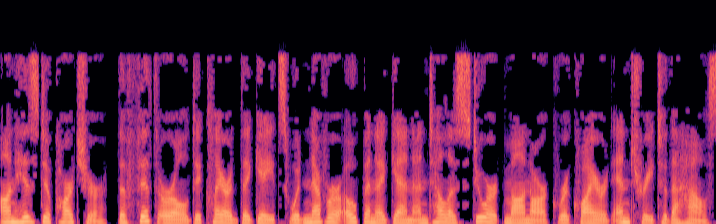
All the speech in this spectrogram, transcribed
On his departure, the fifth Earl declared the gates would never open again until a Stuart monarch required entry to the house.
